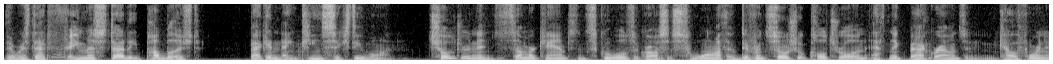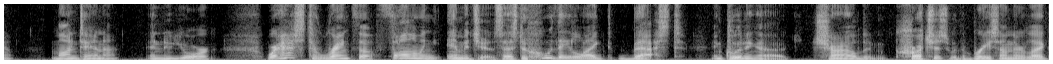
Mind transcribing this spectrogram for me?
there was that famous study published back in 1961. Children in summer camps and schools across a swath of different social, cultural, and ethnic backgrounds in California, Montana, and New York were asked to rank the following images as to who they liked best, including a child in crutches with a brace on their leg,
